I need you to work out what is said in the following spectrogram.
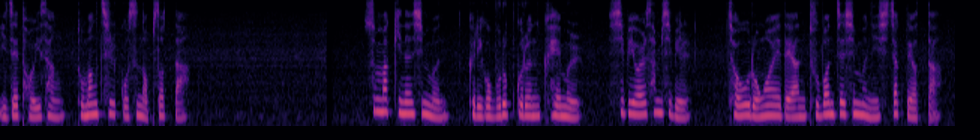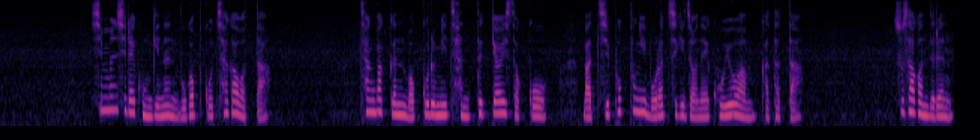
이제 더 이상 도망칠 곳은 없었다. 숨막히는 신문, 그리고 무릎 꿇은 괴물, 12월 30일, 저우 롱어에 대한 두 번째 신문이 시작되었다. 신문실의 공기는 무겁고 차가웠다. 창밖은 먹구름이 잔뜩 껴 있었고 마치 폭풍이 몰아치기 전에 고요함 같았다. 수사관들은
